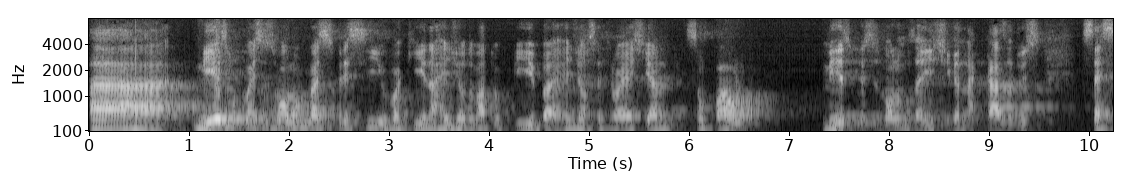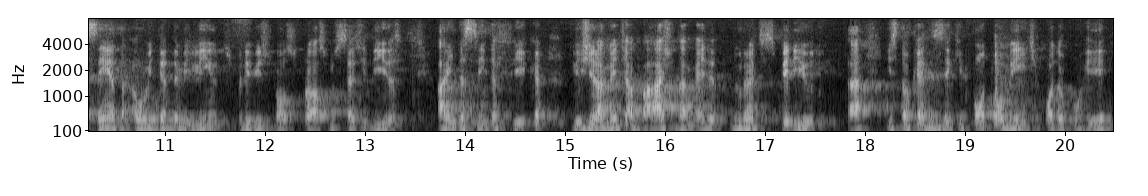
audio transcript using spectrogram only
Ah, mesmo com esses volumes mais expressivos aqui na região do Mato Piba, região centro-oeste e de São Paulo, mesmo com esses volumes aí chegando na casa dos 60 a 80 milímetros previstos para os próximos sete dias, ainda assim ainda fica ligeiramente abaixo da média durante esse período. Tá? Isso não quer dizer que pontualmente pode ocorrer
